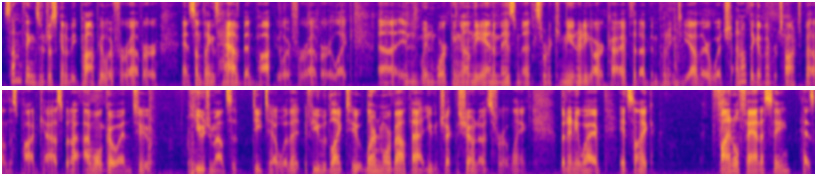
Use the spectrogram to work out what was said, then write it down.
some things are just going to be popular forever, and some things have been popular forever. Like uh, in in working on the Animazement sort of community archive that I've been putting together, which I don't think I've ever talked about on this podcast, but I, I won't go into huge amounts of detail with it. If you would like to learn more about that, you can check the show notes for a link. But anyway, it's like Final Fantasy has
